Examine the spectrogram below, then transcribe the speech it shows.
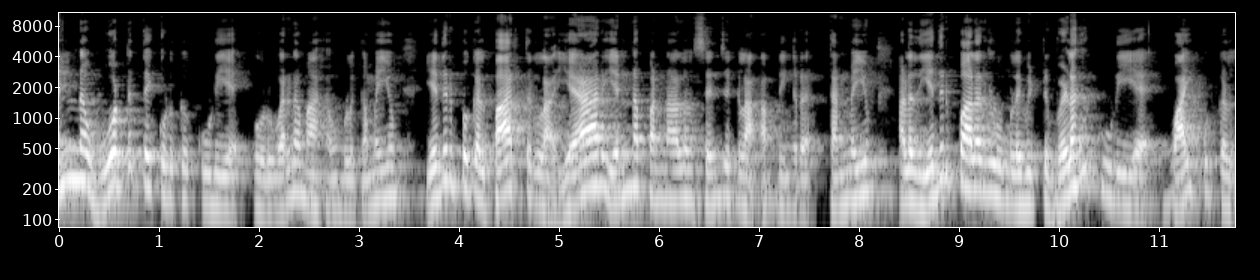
என்ன ஓட்டத்தை கொடுக்கக்கூடிய ஒரு வருடமாக உங்களுக்கு அமையும். எதிர்ப்புகள் பார்த்துடலாம். யார் என்ன பண்ணாலும் செஞ்சுக்கலாம் அப்படிங்கிற தன்மையும் அல்லது எதிர்ப்பாளர்கள் உங்களை விட்டு விலகக்கூடிய வாய்ப்புகள்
